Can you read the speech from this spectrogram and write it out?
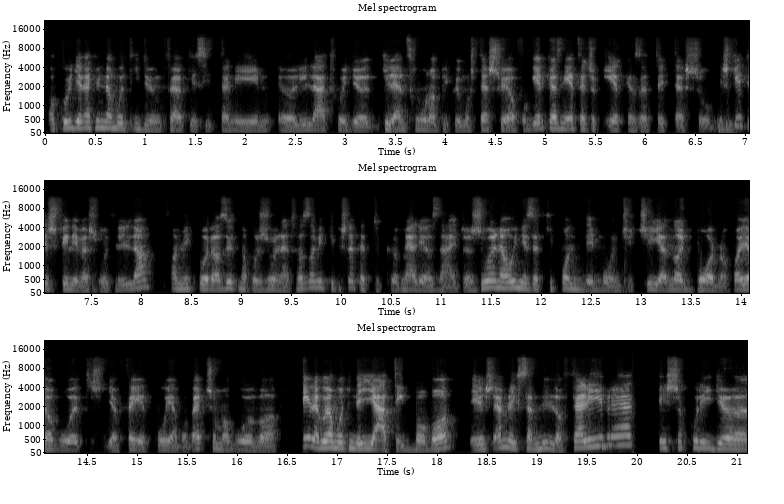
akkor ugye nekünk nem volt időnk felkészíteni Lillát, hogy kilenc hónapig ő most tesója fog érkezni, egyszer csak érkezett egy tesó. És két és fél éves volt Lilla, amikor az ötnapos Zsolnát hazavittük, és letettük mellé az ágyra. Zsolna úgy nézett ki, pont egy moncsicsi, ilyen nagy barna haja volt, és a fehér pójába becsomagolva. Tényleg olyan volt, mint egy játékbaba, és emlékszem, Lilla felébredt, és akkor így uh,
